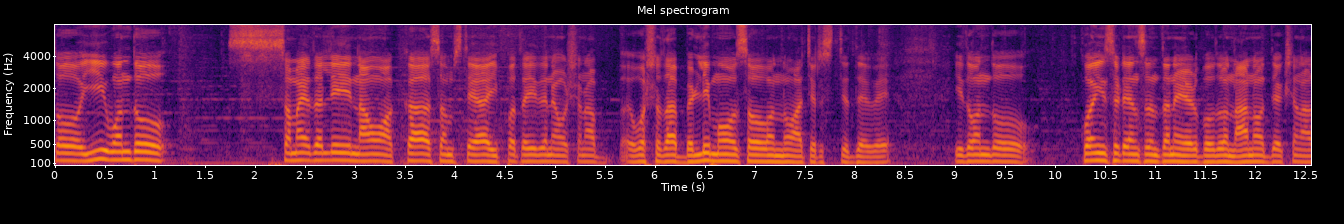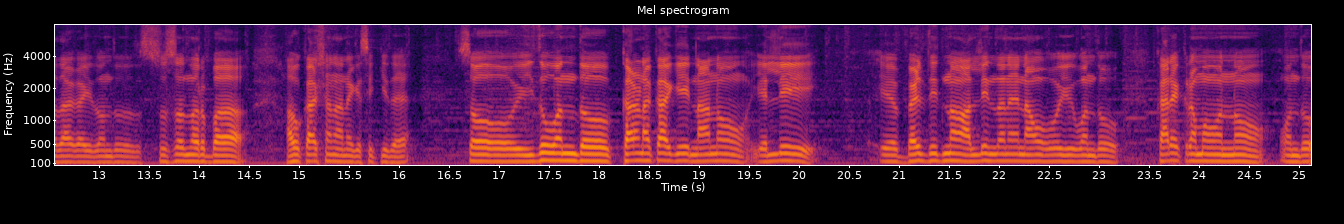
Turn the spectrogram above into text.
ಸೊ ಈ ಒಂದು ಸಮಯದಲ್ಲಿ ನಾವು ಅಕ್ಕ ಸಂಸ್ಥೆಯ ಇಪ್ಪತ್ತೈದನೇ ವರ್ಷನ, ವರ್ಷದ ಬೆಳ್ಳಿ ಮಹೋತ್ಸವವನ್ನು ಆಚರಿಸುತ್ತಿದ್ದೇವೆ. ಇದೊಂದು ಕೋಇನ್ಸಿಡೆನ್ಸ್ ಅಂತಲೇ ಹೇಳ್ಬೋದು. ನಾನು ಅಧ್ಯಕ್ಷನಾದಾಗ ಇದೊಂದು ಸುಸಂದರ್ಭ ಅವಕಾಶ ನನಗೆ ಸಿಕ್ಕಿದೆ. ಸೊ ಇದು ಒಂದು ಕಾರಣಕ್ಕಾಗಿ ನಾನು ಎಲ್ಲಿ ಬೆಳೆದಿದ್ನೋ ಅಲ್ಲಿಂದನೇ ನಾವು ಈ ಒಂದು ಕಾರ್ಯಕ್ರಮವನ್ನು ಒಂದು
